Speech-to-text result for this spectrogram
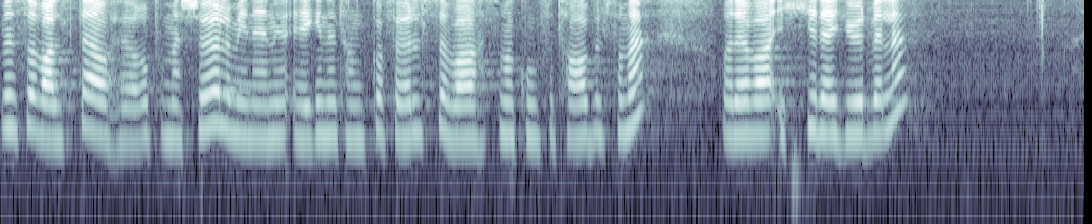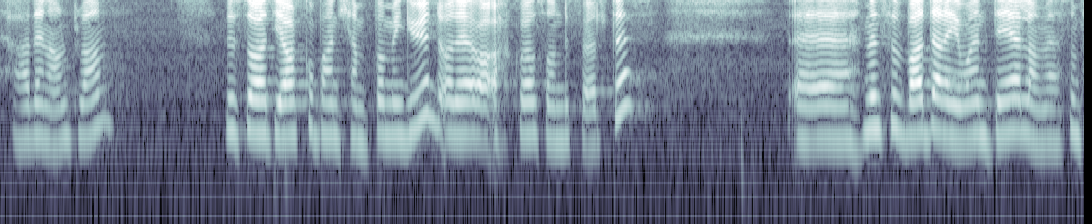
Men så valgte jeg å høre på meg sjøl og mine egne tanker og følelser hva som var komfortabelt for meg. Og det var ikke det Gud ville. Jeg hadde en annen plan. Du så at Jakob han kjempa med Gud, og det var akkurat sånn det føltes. Eh, men så var det jo en del av meg som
